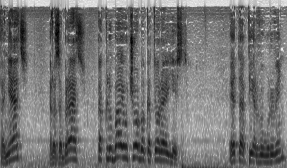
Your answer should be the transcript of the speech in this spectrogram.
Понять, разобрать, как любая учеба, которая есть. Это первый уровень.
